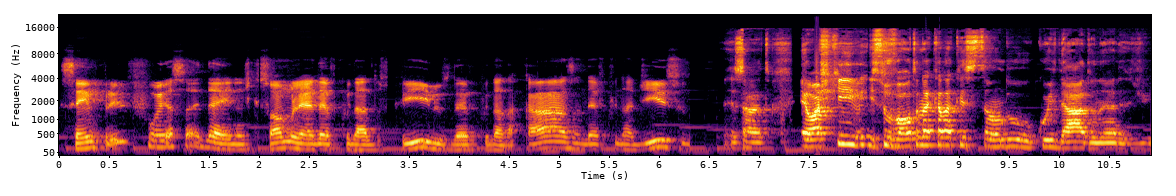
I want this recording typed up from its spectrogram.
sempre foi essa ideia, né? De que só a mulher deve cuidar dos filhos, deve cuidar da casa, deve cuidar disso. Exato. Eu acho que isso volta naquela questão do cuidado, né?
